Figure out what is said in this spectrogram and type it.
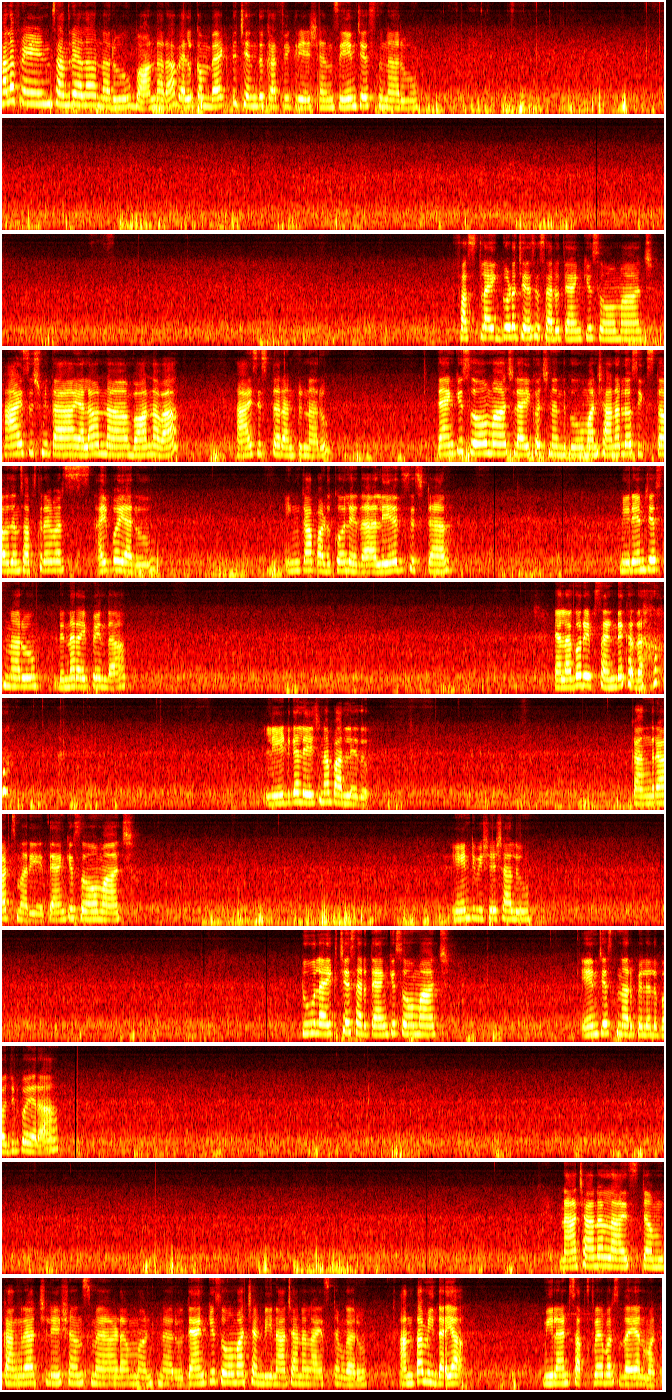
Hello friends అందరూ ఎలా ఉన్నారు? బాగున్నారా? Welcome back to Chandu Katvi creations. ఏం చేస్తున్నారు? ఫస్ట్ లైక్ కూడా చేసేసారు. Thank you so much hi Sushmita ఎలా ఉన్నా? బాగున్నావా? హాయ్ సిస్టర్ అంటున్నారు. Thank you so much like వచ్చినందుకు. మన ఛానల్లో సిక్స్ థౌజండ్ సబ్స్క్రైబర్స్ అయిపోయారు. ఇంకా పడుకోలేదా? లేదు సిస్టర్ మీరేం చేస్తున్నారు? డిన్నర్ అయిపోయిందా? ఎలాగో రేపు సండే కదా. లేట్గా లేచినా పర్లేదు. కంగ్రాట్స్ మరి. Thank you so much. ఏంటి విశేషాలు? టూ లైక్ చేశారు. Thank you so much. ఏం చేస్తున్నారు పిల్లలు? బజ్జుడిపోయారా నా ఛానల్ నా ఇష్టం. కంగ్రాచులేషన్స్ మేడం అంటున్నారు. థ్యాంక్ యూ సో మచ్ అండి. నా ఛానల్ నా ఇష్టం గారు. అంతా మీ దయ. మీలాంటి సబ్స్క్రైబర్స్ దయ అనమాట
